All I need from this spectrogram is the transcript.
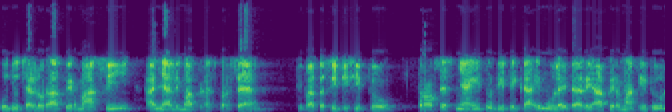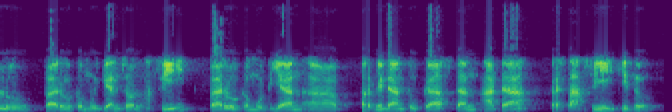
untuk jalur afirmasi hanya 15 persen. dibatasi di situ. Prosesnya itu di DKI mulai dari afirmasi dulu, baru kemudian zonasi, baru kemudian uh, perpindahan tugas dan ada prestasi gitu.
